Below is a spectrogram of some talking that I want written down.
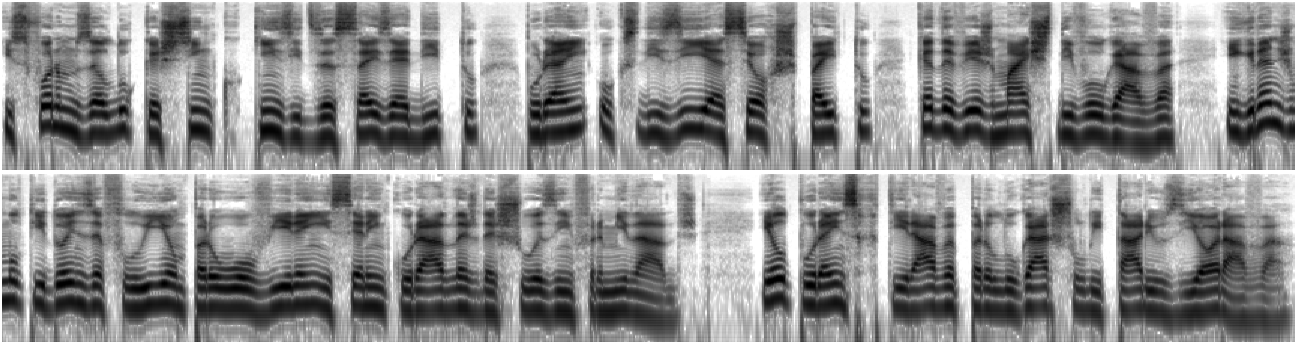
E se formos a Lucas 5, 15 e 16, é dito, porém, o que se dizia a seu respeito cada vez mais se divulgava e grandes multidões afluíam para o ouvirem e serem curadas das suas enfermidades. Ele, porém, se retirava para lugares solitários e orava.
